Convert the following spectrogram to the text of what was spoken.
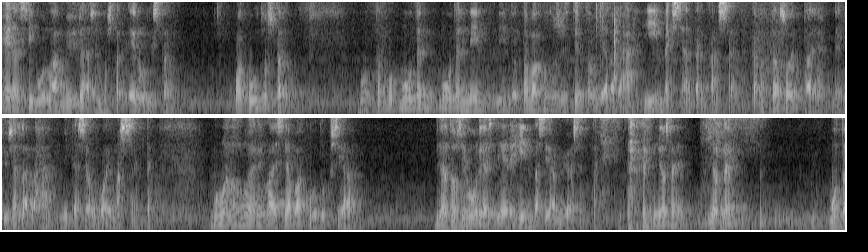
heidän sivuillaan myydään semmoista edullista vakuutusta. Mutta, mutta muuten, muuten niin, niin tota, vakuutusyhtiöt on vielä vähän ihmeissään tämän kanssa, että kannattaa soittaa ja, ja kysellä vähän, miten se on voimassa. Että mulla on ollut erilaisia vakuutuksia ja tosi hurjasti eri hintaisia myös. Että, että jos ne, jos ne, mutta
